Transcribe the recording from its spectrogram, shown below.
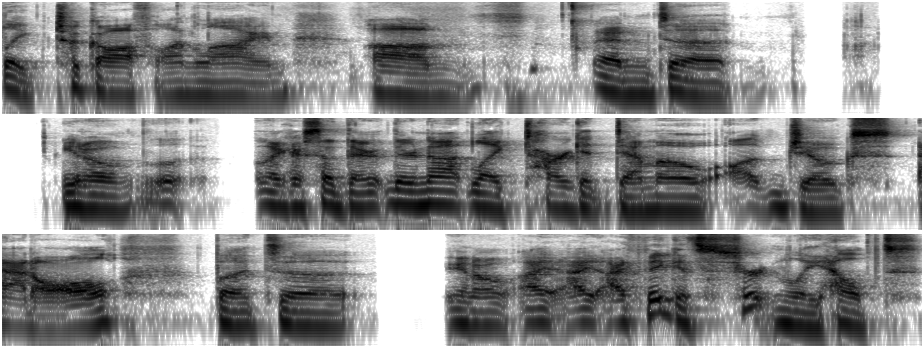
like took off online. Um, and uh, you know, like I said, they're they're not like target demo uh, jokes at all, but uh, you know, I, I I think it's certainly helped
